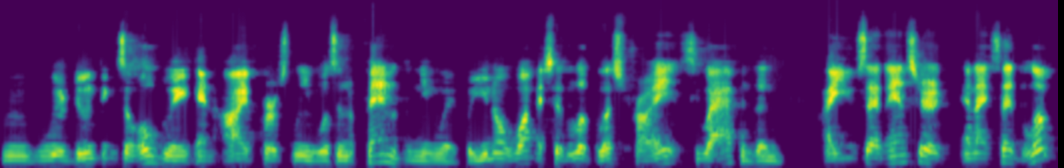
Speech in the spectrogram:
We were doing things the old way, and I personally wasn't a fan of the new way. But you know what? I said, look, let's try it, see what happens. And I used that answer, and I said, look,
